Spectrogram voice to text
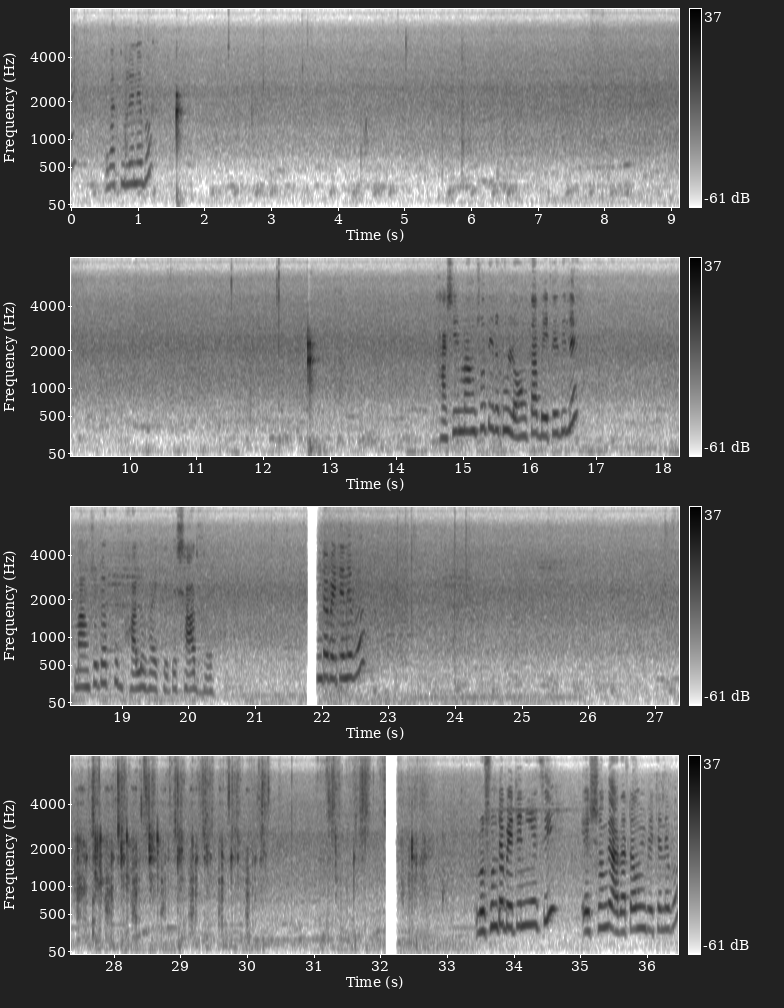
এবার তুলে নেব। খাসির মাংসতে এরকম লঙ্কা বেটে দিলে মাংসটা খুব ভালো হয় খেতে, স্বাদ হয়। বেটে নেব? রসুনটা বেটে নিয়েছি, এর সঙ্গে আদাটাও আমি বেটে নেব।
